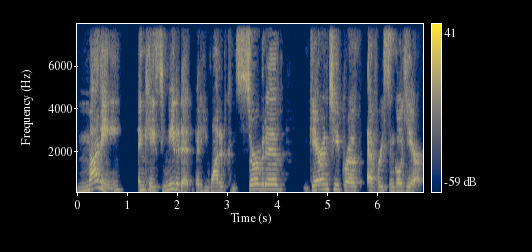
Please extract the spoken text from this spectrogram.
money in case he needed it, but he wanted conservative, guaranteed growth every single year.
